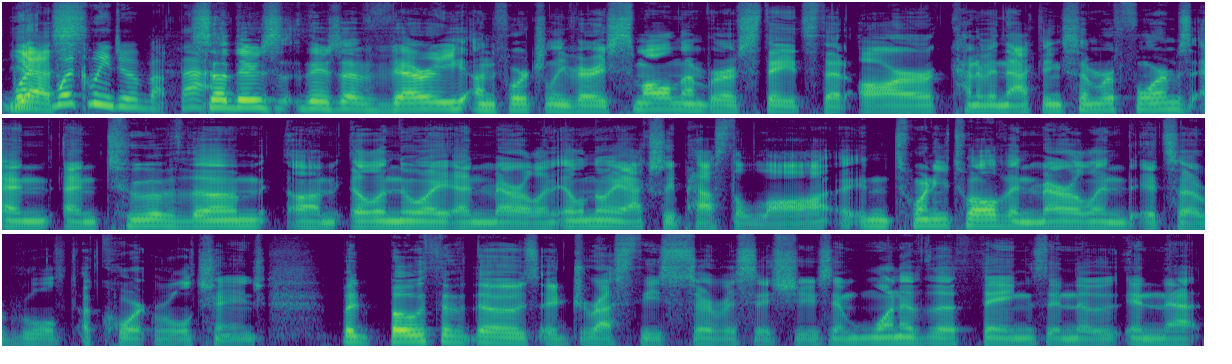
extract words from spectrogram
What, Yes. what can we do about that? So there's there's a very unfortunately very small number of states that are kind of enacting some reforms, and and two of them, um, Illinois and Maryland. Illinois actually passed a law in 2012, and Maryland it's a rule a court rule change. But both of those address these service issues, and one of the things in those in that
